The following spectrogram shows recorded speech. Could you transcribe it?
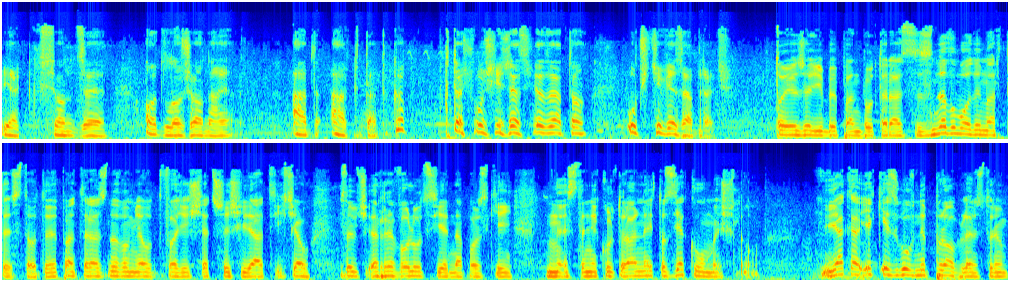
jak sądzę, odłożona ad acta, tylko ktoś musi się za to uczciwie zabrać. To jeżeli by pan był teraz znowu młodym artystą, gdyby pan teraz znowu miał 20-30 lat i chciał zrobić rewolucję na polskiej mm, scenie kulturalnej, to z jaką myślą? Jaka, jaki jest główny problem, z którym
